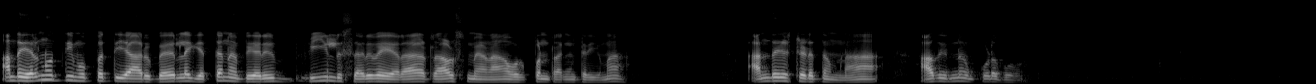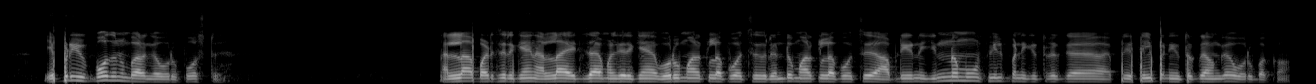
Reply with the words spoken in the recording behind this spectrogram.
அந்த இரநூத்தி முப்பத்தி ஆறு பேரில் எத்தனை பேர் ஃபீல்டு சர்வேயராக டிராவல்ஸ்மேனாக ஒர்க் பண்ணுறாங்கன்னு தெரியுமா? அந்த லிஸ்ட் எடுத்தோம்னா அது இன்னும் கூட போகும். எப்படி போதுன்னு பாருங்கள் ஒரு போஸ்ட்டு நல்லா படிச்சிருக்கேன் நல்லா எக்ஸாம் எழுதியிருக்கேன் ஒரு மார்க்கில் போச்சு ரெண்டு மார்க்கில் போச்சு அப்படின்னு இன்னமும் ஃபீல் பண்ணிக்கிட்டு இருக்க ஃபீல் பண்ணிக்கிட்டு இருக்கிறவங்க ஒரு பக்கம்.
